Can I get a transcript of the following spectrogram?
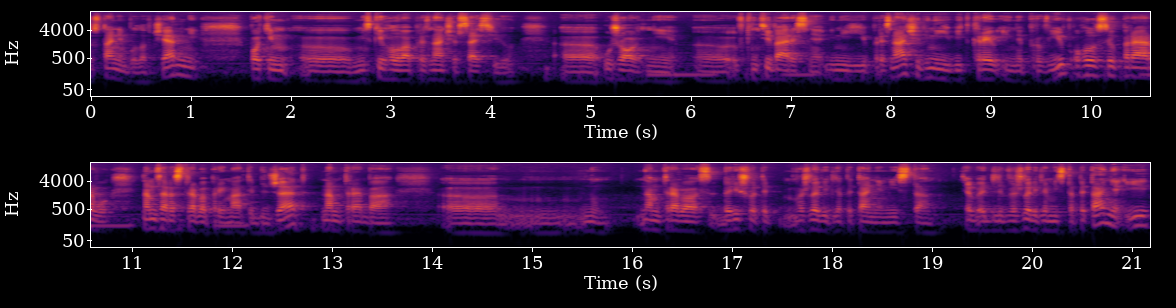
Остання була в червні. Потім е, міський голова призначив сесію е, у жовтні, в кінці вересня він її призначив, він її відкрив і не провів, оголосив перерву. Нам зараз треба приймати бюджет, нам треба. ну, нам треба вирішувати важливі для питання міста важливі для міста питання, і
